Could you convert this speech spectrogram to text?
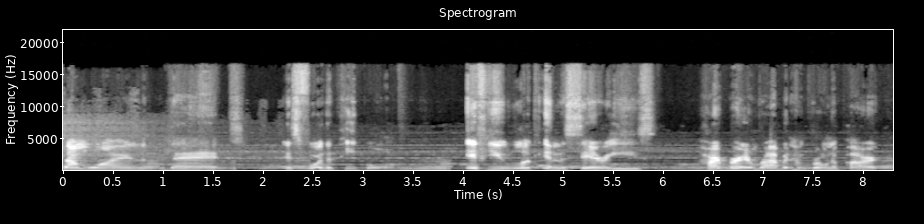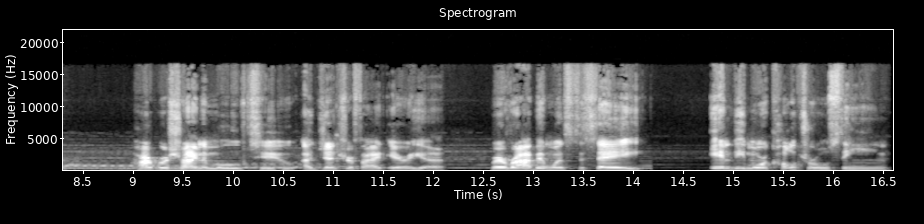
someone that is for the people. If you look in the series, Harper and Robin have grown apart. Harper's trying to move to a gentrified area where Robin wants to stay in the more cultural scene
